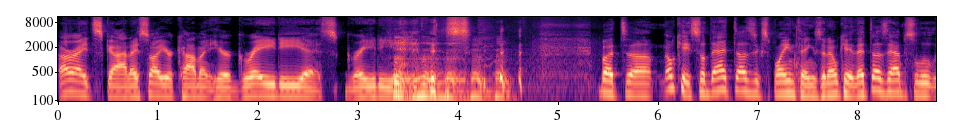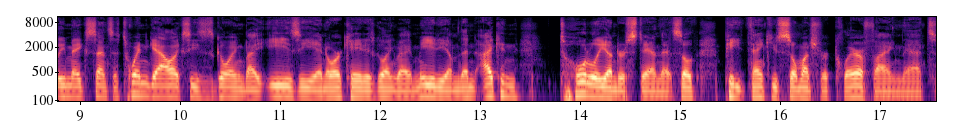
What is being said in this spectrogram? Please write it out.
All right, Scott, I saw your comment here. Grady is. But uh, okay, so that does explain things, and okay, that does absolutely make sense. If Twin Galaxies is going by easy and Aurcade is going by medium, then I can totally understand that. So, Pete, thank you so much for clarifying that.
